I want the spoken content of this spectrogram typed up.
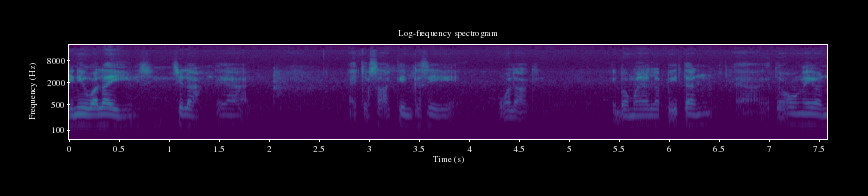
hiniwalay sila. Kaya ito sa akin kasi wala ibang malalapitan. Kaya ito ako ngayon.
